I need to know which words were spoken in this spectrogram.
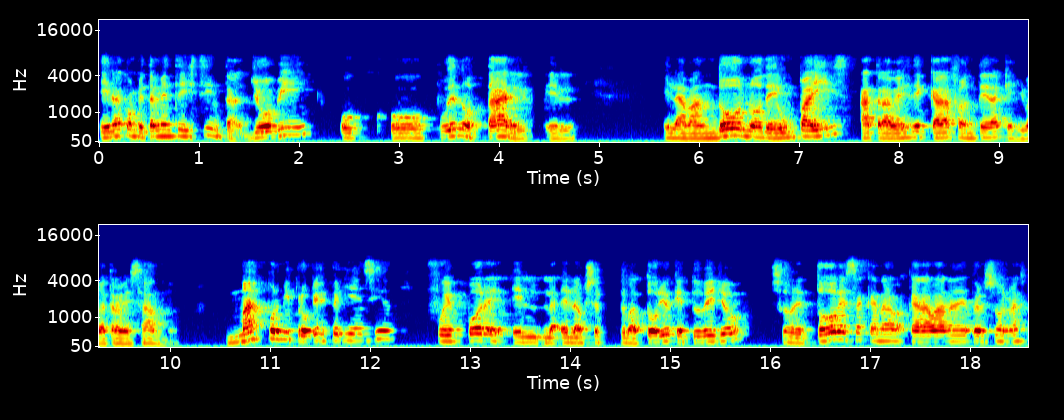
era completamente distinta. Yo vi o, pude notar el, el abandono de un país a través de cada frontera que yo iba atravesando más por mi propia experiencia, fue por el, observatorio que tuve yo sobre toda esa caravana de personas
